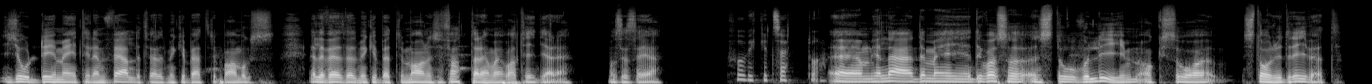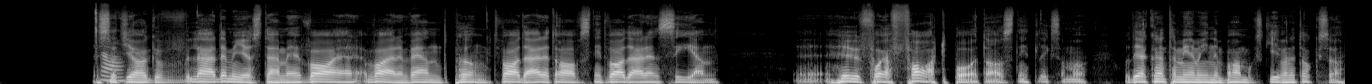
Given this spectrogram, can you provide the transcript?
gjorde ju mig till en väldigt, väldigt mycket bättre barnboks... Eller väldigt, väldigt mycket bättre manusförfattare än vad jag var tidigare. Måste jag säga. På vilket sätt då? Ehm, jag lärde mig, det var så en stor volym och så storydrivet. Så Ja. att jag lärde mig just det här med vad är, vad är en vändpunkt, vad är ett avsnitt, vad är en scen. Eh, hur får jag fart på ett avsnitt liksom. Och, och det har jag kunnat ta med mig in i barnboksskrivandet också.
